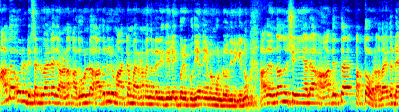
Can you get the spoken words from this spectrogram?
അത് ഒരു ഡിസഡ്വാന്റേജ് ആണ്. അതുകൊണ്ട് അതിനൊരു മാറ്റം വരണം എന്നുള്ള ഇപ്പോൾ ഒരു പുതിയ നിയമം കൊണ്ടുവന്നിരിക്കുന്നു. അത് എന്താണെന്ന് വെച്ച് കഴിഞ്ഞാൽ ആദ്യത്തെ പത്ത് ഓവർ അതായത് ഡേ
